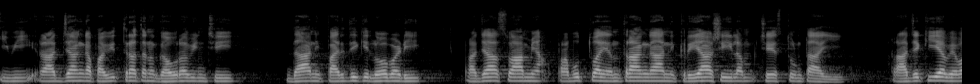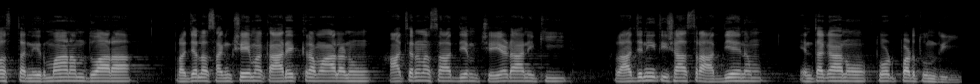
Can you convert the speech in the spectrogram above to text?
ఇవి రాజ్యాంగ పవిత్రతను గౌరవించి దాని పరిధికి లోబడి ప్రజాస్వామ్య ప్రభుత్వ యంత్రాంగాన్ని క్రియాశీలం చేస్తుంటాయి. రాజకీయ వ్యవస్థ నిర్మాణం ద్వారా ప్రజల సంక్షేమ కార్యక్రమాలను ఆచరణ సాధ్యం చేయడానికి రాజనీతి శాస్త్ర అధ్యయనం ఎంతగానో తోడ్పడుతుంది.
